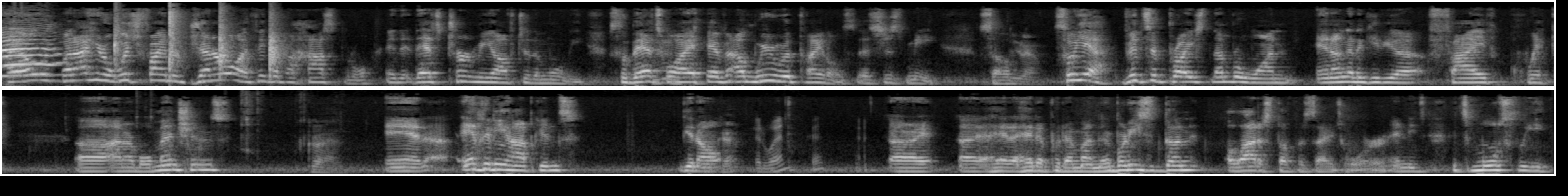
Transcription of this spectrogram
I always, when I hear Witchfinder General, I think of a hospital, and that's turned me off to the movie. So that's Hmm. why I have I'm weird with titles. That's just me. So so yeah, Vincent Price number one, and I'm going to give you five quick uh, honorable mentions. Go ahead. And uh, Anthony Hopkins, you know, Good one. Good. all right, I had I had to put him on there, but he's done a lot of stuff besides horror, and he's, it's mostly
